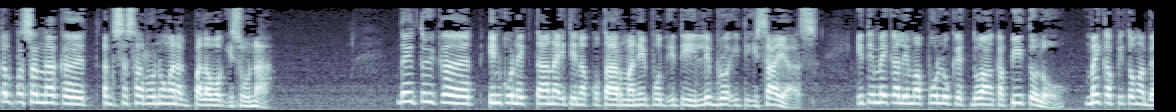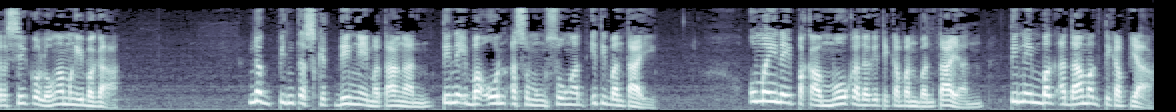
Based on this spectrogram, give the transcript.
Kalpasan na kat agsasaruno nga nagpalawag isuna. Daytoy kat inkonekta na iti nakutar manipod iti libro iti Isayas, iti may kalimapulo ket kapitulo, may kapito nga bersikulo nga mangibaga. Nagpintas ket din nga imatangan, tinaibaon a sumungsungad iti bantay. Umay na ipakaamo kadag iti kabanbantayan, tinaimbag adamag ti kapya.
